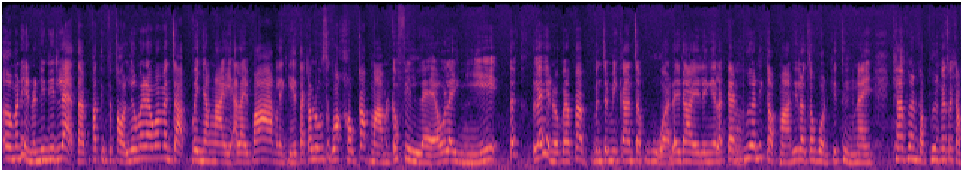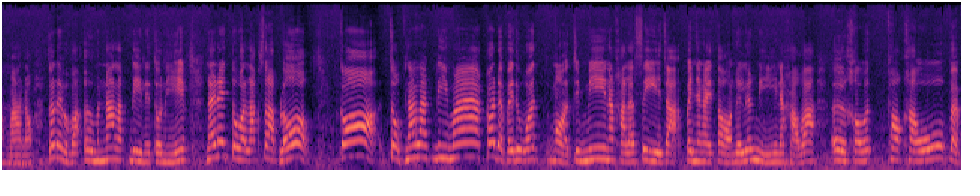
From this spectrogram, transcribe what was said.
เออมันเห็นมันนิดๆแหละ แต่ปฏิปต่อเรื่องไม่ได้ว่ามันจะเป็นยังไงอะไรบ้างอะไรอย่างงี้ยแต่ก็รู้สึกว่าเขากลับมามันก็ฟินแล้วอะไรอย่างงี้แล้วแล้วเห็นแบบแบบมันจะมีการจับหัวใดๆอะไรเงี้ยแล้วแกงเพื่อนที่กลับมาที่เราจะหวนคิดถึงในแค่เพื่อนกับเพื่อนก็จะกลับมาเนาะก็เลยแบบว่าเออมันน่ารักดีในตัวนี้ และในตัวรักสลับโลกก็จบน่ารักดีมาก ก็เดี๋ยวไปดูว่าหมอจิมมี่นะคะ และซีจะเป็นยังไงต่อในเรื่องนี้นะคะ ว่า เออเขาพอเขาแบบ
